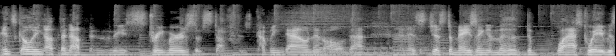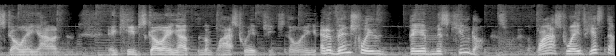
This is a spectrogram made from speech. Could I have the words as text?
it's going up and up, and these streamers of stuff is coming down and all of that. And it's just amazing. And the, the blast wave is going out, and it keeps going up, and the blast wave keeps going. And eventually, they had miscued on this one, blast wave hit them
